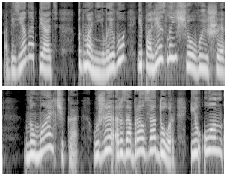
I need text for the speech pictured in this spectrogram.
Обезьяна опять подманила его и полезла еще выше, но мальчика уже разобрал задор, и он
